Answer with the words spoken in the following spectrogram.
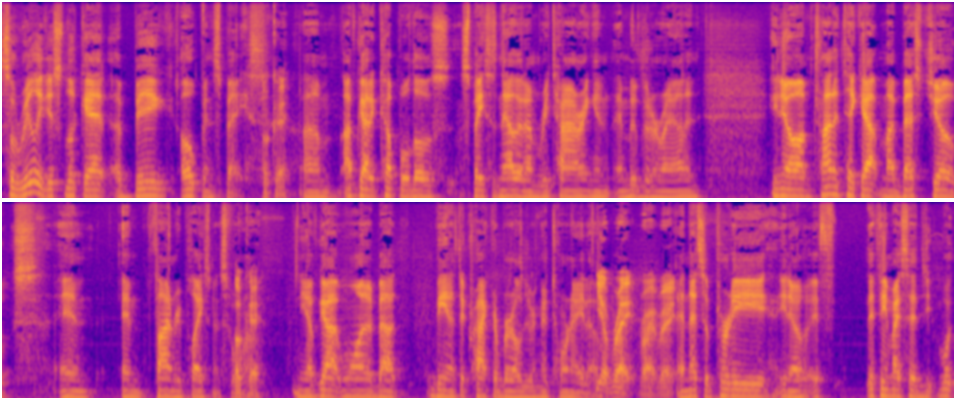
So really, just look at a big open space. Okay. Um, I've got a couple of those spaces now that I'm retiring and, and moving around, and you know, I'm trying to take out my best jokes and and find replacements for them. Okay. them. You know, I've got one about being at the Cracker Barrel during a tornado. Yeah, right, right, right. And that's a pretty, you know, if if anybody said what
